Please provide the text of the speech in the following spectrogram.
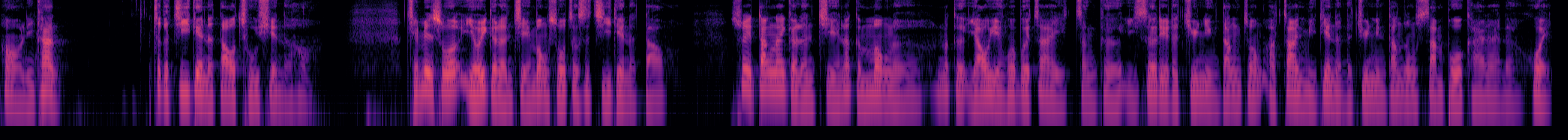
哦，你看这个基甸的刀出现了哈。前面说有一个人解梦说这是基甸的刀。所以，当那个人解那个梦呢，那个谣言会不会在整个以色列的军营当中啊，在米甸人的军营当中散播开来呢？会，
